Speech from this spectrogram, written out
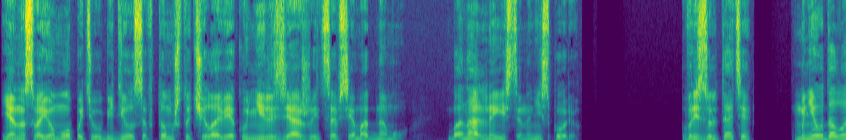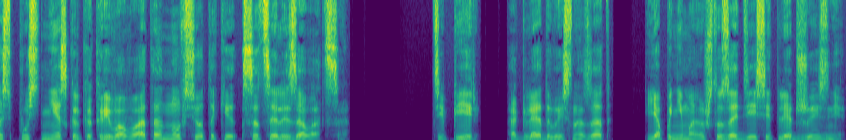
Я на своем опыте убедился в том, что человеку нельзя жить совсем одному. Банальная истина, не спорю. В результате мне удалось пусть несколько кривовато, но все-таки социализоваться. Теперь, оглядываясь назад, я понимаю, что за 10 лет жизни,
